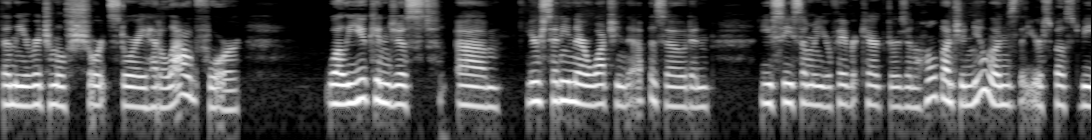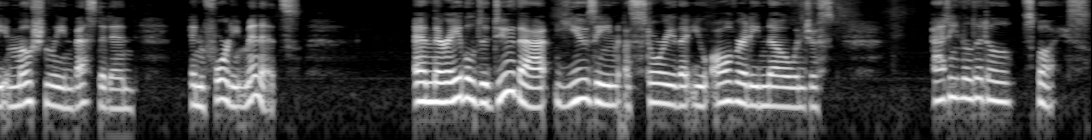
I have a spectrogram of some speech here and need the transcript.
than the original short story had allowed for. Well, you can just um, you're sitting there watching the episode and you see some of your favorite characters and a whole bunch of new ones that you're supposed to be emotionally invested in in 40 minutes. And they're able to do that using a story that you already know and just adding a little spice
